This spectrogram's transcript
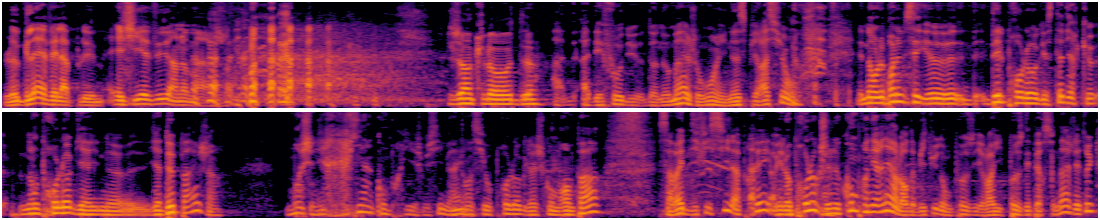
Le glaive et la plume. Et j'y ai vu un hommage. Jean-Claude. À, défaut d'un hommage, au moins une inspiration. non, le problème, c'est euh, dès le prologue, c'est-à-dire que dans le prologue, il y a, une, il y a deux pages moi, je n'ai rien compris. Je me suis dit, mais attends, si au prologue, là, je comprends pas, ça va être difficile après. Mais le prologue, je ne comprenais rien. Alors, d'habitude, on pose, alors, il pose des personnages, des trucs.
